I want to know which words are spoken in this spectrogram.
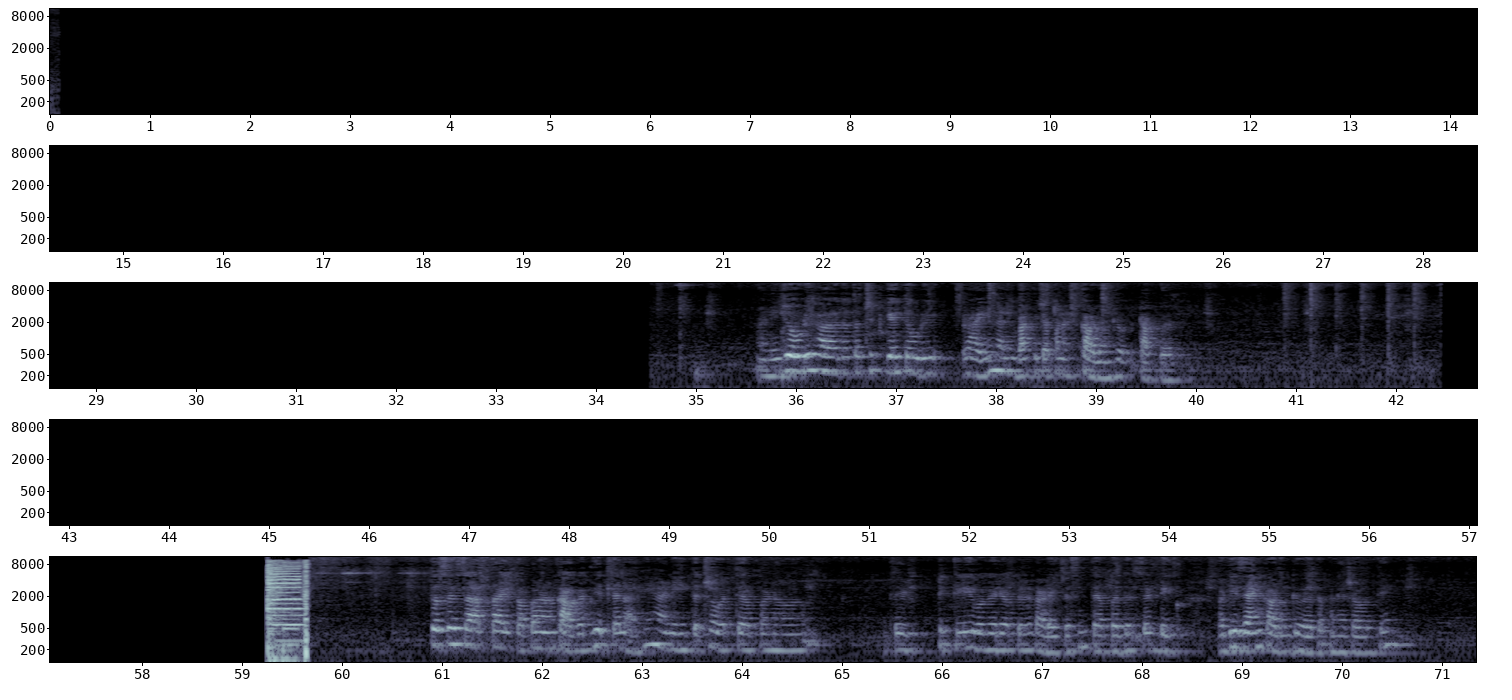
आणि जेवढी हळद आता चिटकेल तेवढी राहील आणि बाकीच्या पण अशी काढून ठेव टाकूयात तसेच आता एक आपण कागद घेतलेला आहे आणि त्याच्यावरती आपण ते टिकली वगैरे आपल्याला काढायची असेल त्या पद्धतीचं डेक डिझाईन काढून घेऊयात आपण ह्याच्यावरती.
